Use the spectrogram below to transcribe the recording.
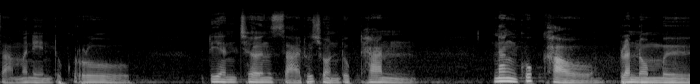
สามเณรทุกรูป เรียนเชิญสาธุชนทุกท่าน นั่งคุกเข่าประนมมือ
